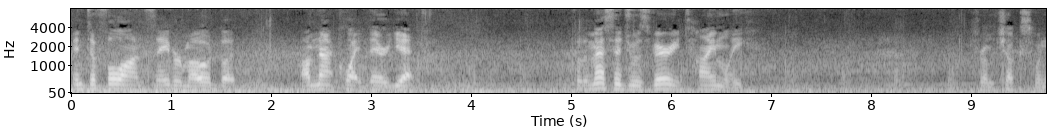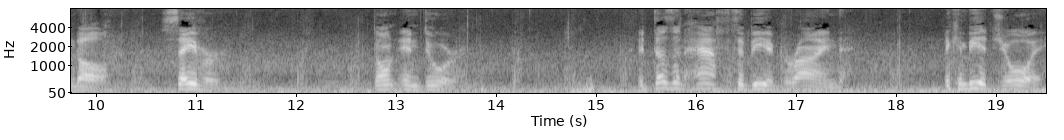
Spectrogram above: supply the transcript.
into full on savor mode, but I'm not quite there yet. So the message was very timely from Chuck Swindoll. Savor, don't endure. It doesn't have to be a grind, it can be a joy.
